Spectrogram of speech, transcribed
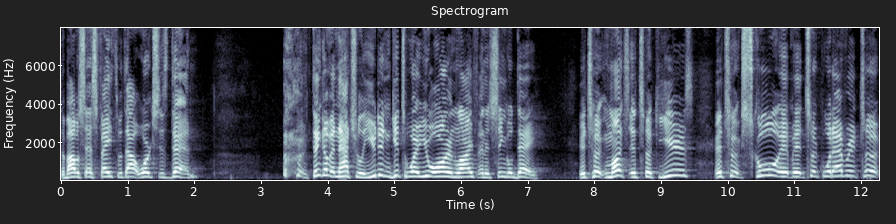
The Bible says faith without works is dead. Think of it naturally. You didn't get to where you are in life in a single day. It took months, it took years, it took school, it, it took whatever it took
